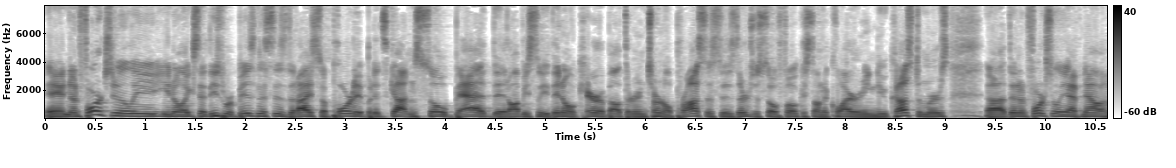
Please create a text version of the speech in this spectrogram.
And unfortunately, you know, like I said, these were businesses that I supported, but it's gotten so bad that obviously they don't care about their internal processes. They're just so focused on acquiring new customers uh, that unfortunately I've now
